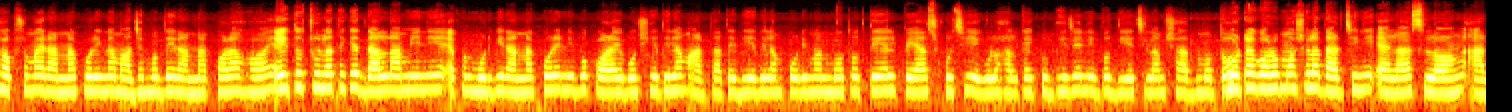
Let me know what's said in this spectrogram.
সব সময় রান্না করি না, মাঝে মধ্যেই রান্না করা হয়। এই তো চুলা থেকে ডাল নামিয়ে নিয়ে এখন মুরগি রান্না করে নিব, কড়াই বসিয়ে দিলাম আর তাতে দিয়ে দিলাম পরিমাণ মতো তেল, পেঁয়াজ কুচি, এগুলো হালকা একটু ভেজে নিব, দিয়েছিলাম স্বাদ মতো। গোটা গরম মশলা, দারচিনি, এলাচ, লং আর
